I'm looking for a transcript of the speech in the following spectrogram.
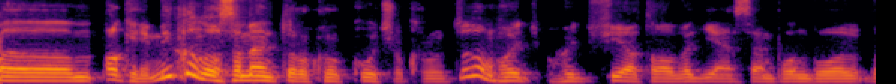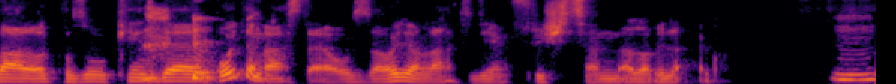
Um, Oké, okay. mit gondolsz a mentorokról, kócsokról? Tudom, hogy, hogy fiatal vagy ilyen szempontból vállalkozóként, de hogyan állsz el hozzá? Hogyan látod ilyen friss szemmel a világot? Mm.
